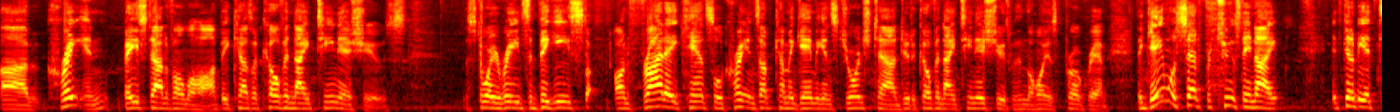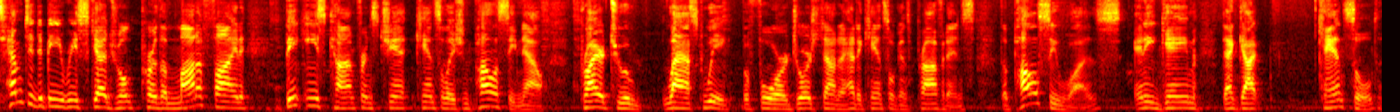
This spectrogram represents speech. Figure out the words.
uh, Creighton, based out of Omaha, because of COVID 19 issues. The story reads The Big East on Friday canceled Creighton's upcoming game against Georgetown due to COVID 19 issues within the Hoyas program. The game was set for Tuesday night. It's going to be attempted to be rescheduled per the modified Big East Conference cancellation policy. Now, prior to last week, before Georgetown had to cancel against Providence, the policy was any game that got canceled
